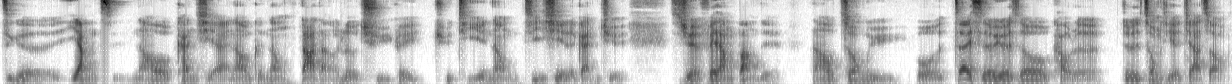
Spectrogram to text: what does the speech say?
这个样子，然后看起来，然后跟那种搭档的乐趣，可以去体验那种机械的感觉，是觉得非常棒的。然后终于我在十二月的时候考了就是中级的驾照，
